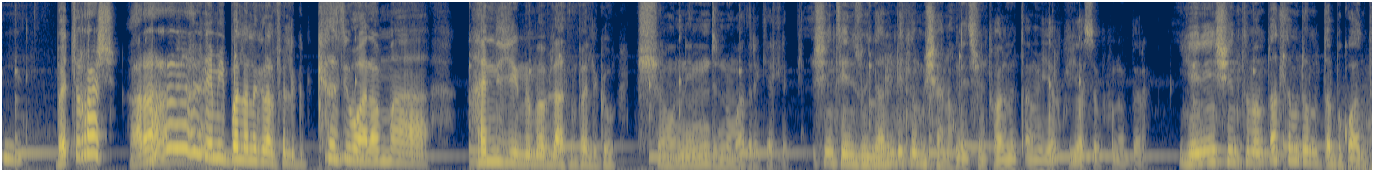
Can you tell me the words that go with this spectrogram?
እያለኝ በጭራሽ ኧረ እኔ የሚበላ ነገር አልፈልግም። ከዚህ በኋላማ ሀንዬን ነው መብላት እንፈልገው። እሺ አሁን እኔ ምንድን ነው ማድረግ ያለብኝ? ሽንቴን ይዞኛል። እንዴት ነው የሚሻናው? እንዴት ሽንቱ አልመጣም እያልኩ እያሰብኩ ነበረ። የኔን ሽንት መምጣት ለምንድን ነው የምትጠብቀው አንተ?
